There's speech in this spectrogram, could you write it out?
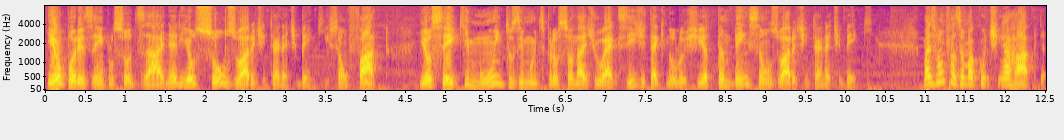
Eu, por exemplo, sou designer e eu sou usuário de Internet Banking. Isso é um fato. E eu sei que muitos e muitos profissionais de UX e de tecnologia também são usuários de Internet Banking. Mas vamos fazer uma continha rápida.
